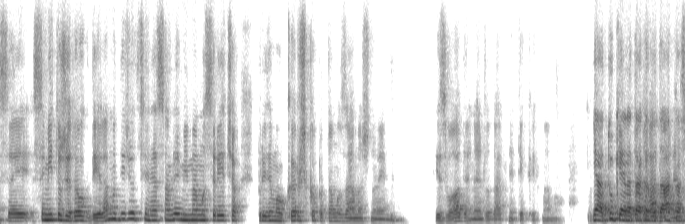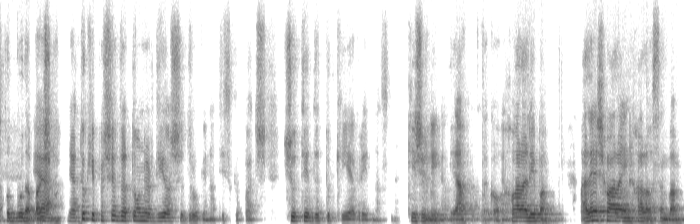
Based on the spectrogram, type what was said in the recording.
Sej, se mi to že dolgo delamo, dižavci, ne samo le, mi imamo srečo, pridemo v krško, pa tam vzameš, ne vem, izvode, ne, dodatne te, ki jih imamo. Ja, tukaj je ena taka dodatna spodbuda. Pač. Ja, ja, tukaj pa še, da to naredijo še drugi, no, tiska pač čuti, da tukaj je vrednost. Ne. Ki želi, ja, ja tako. Ja. Hvala lepa. Aleš, hvala in hvala vsem vam.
